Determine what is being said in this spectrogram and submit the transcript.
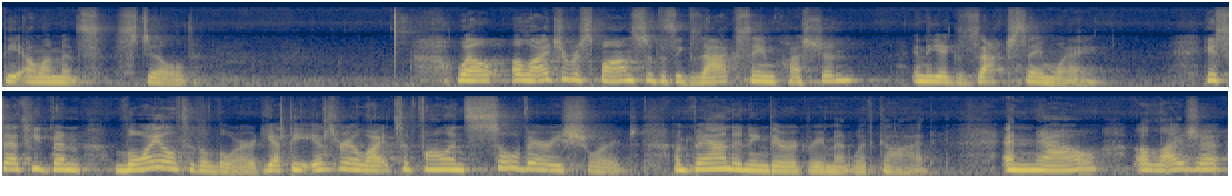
the elements stilled. Well, Elijah responds to this exact same question in the exact same way. He says he'd been loyal to the Lord, yet the Israelites had fallen so very short, abandoning their agreement with God. And now Elijah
